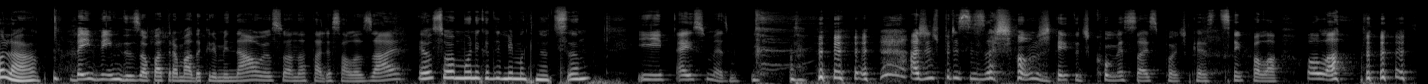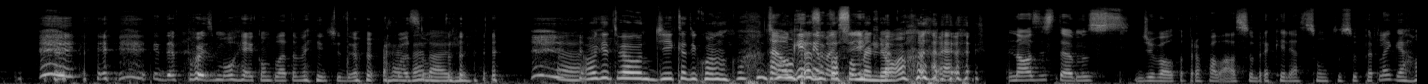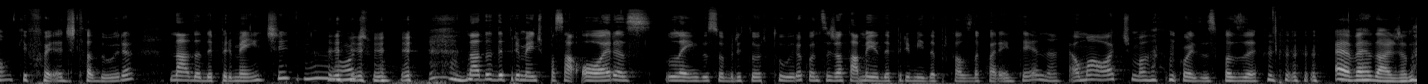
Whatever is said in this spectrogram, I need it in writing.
Olá! Bem-vindos ao Patramada Criminal. Eu sou a Natália Salazar eu sou a Mônica de Lima Knudsen. e é isso mesmo. a gente precisa achar um jeito de começar esse podcast sem falar olá. e depois morrer completamente do, É assunto. verdade. É, alguém tiver uma dica de, quando, de uma Alguém uma apresentação dica? melhor? Nós estamos de volta para falar sobre aquele assunto super legal que foi a ditadura. Nada deprimente. Ah, ótimo. Nada deprimente passar horas lendo sobre tortura quando você já tá meio deprimida por causa da quarentena. É uma ótima coisa se fazer. É verdade, né?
